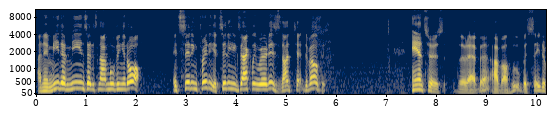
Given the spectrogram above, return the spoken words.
An Amida means that it's not moving at all. It's sitting pretty. It's sitting exactly where it is. It's not t- developing. Answers the Rebbe, Avalhu beseder.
